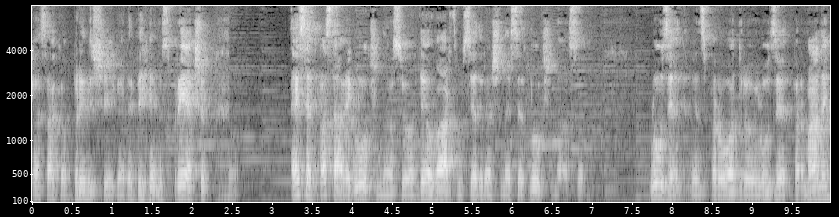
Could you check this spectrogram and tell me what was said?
kā saka, brīnišķīgu arī dienu uz priekšu. Esiet pastāvīgi lūkšanās, jo ar Dievu vārds mums iedrošina esiet lūkšanās. Lūdziet viens par otru, lūdziet par mani,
